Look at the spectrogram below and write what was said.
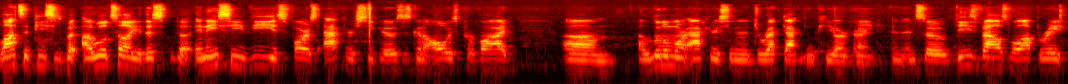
lots of pieces, but I will tell you this: the an ACV, as far as accuracy goes, is going to always provide. Um, a little more accuracy than a direct acting PRV. Correct. And, and so these valves will operate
